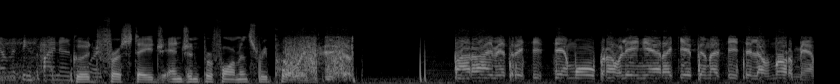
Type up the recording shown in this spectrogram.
everything's fine on good board. first stage engine performance reported. Параметры системы управления ракеты-носителя в норме.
